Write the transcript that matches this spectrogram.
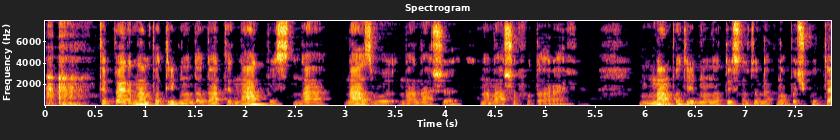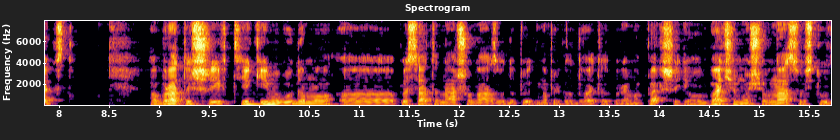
тепер нам потрібно додати надпис на назву на, наше, на нашу фотографію. Нам потрібно натиснути на кнопочку Текст, обрати шрифт, який ми будемо е, писати нашу назву. Наприклад, давайте оберемо перший, і бачимо, що в нас ось тут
